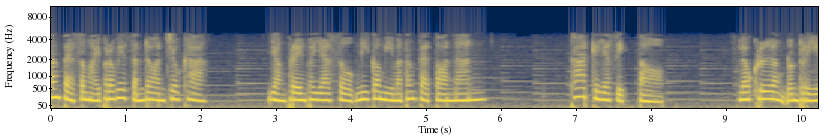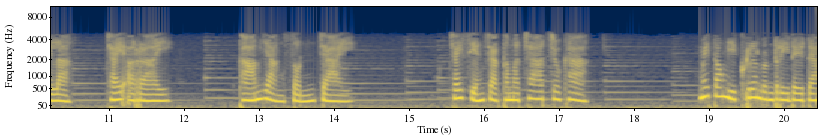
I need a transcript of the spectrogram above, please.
ตั้งแต่สมัยพระเวสสันดรเจ้าค่ะ อย่างเพลงพญาโศกนี่ก็มีมาตั้งแต่ตอนนั้น ทาตกายสิทธิ์ตอบ แล้วเครื่องดนตรีละ่ะ ใช้อะไร ถามอย่างสนใจ ใช้เสียงจากธรรมชาติเจ้าค่ะ ไม่ต้องมีเครื่องดนตรีใด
